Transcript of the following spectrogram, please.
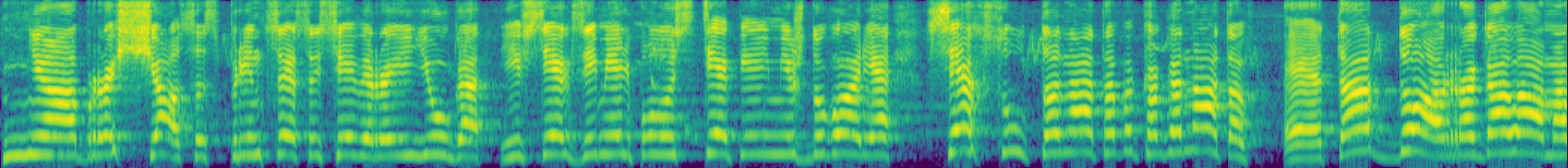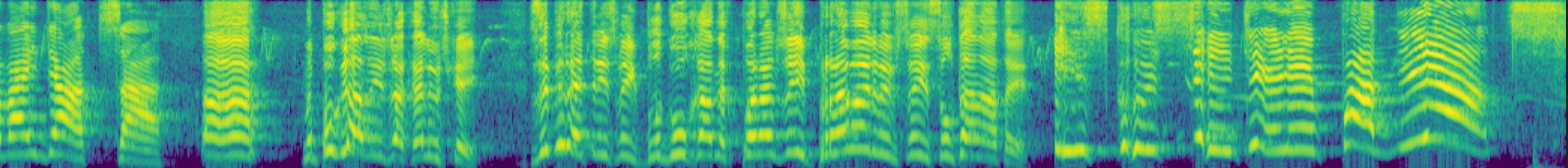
не обращался с принцессой Севера и Юга и всех земель полустепи и Междугорья, всех султанатов и каганатов. Это дорого вам обойдется. А, напугала ежа колючкой! Забирай три своих благоуханных паранжи и проваливай в свои султанаты! Искуситель и подлец!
